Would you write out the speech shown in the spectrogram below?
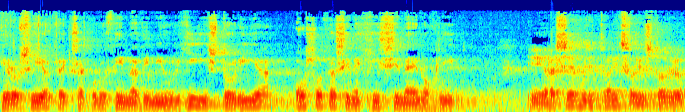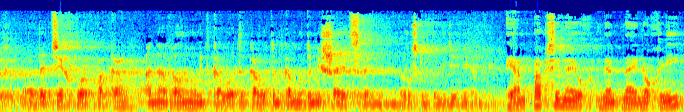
Η Ρωσία θα εξακολουθεί να δημιουργεί ιστορία όσο θα συνεχίσει να ενοχλεί. И Россия будет творить свою историю э, до тех пор, пока она волнует кого-то, кого-то, кому-то мешает своим русским поведением. Εάν πάψει να εχ- να- να ενοχλεί,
